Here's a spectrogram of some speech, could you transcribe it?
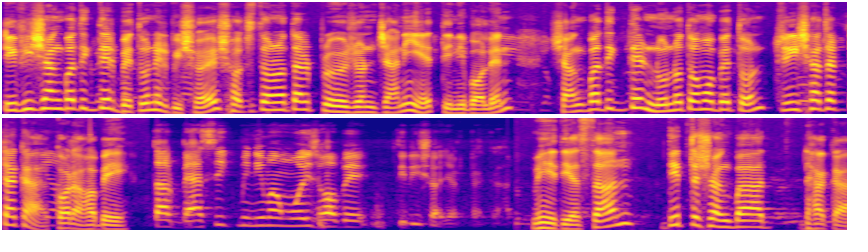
টিভি সাংবাদিকদের বেতনের বিষয়ে সচেতনতার প্রয়োজন জানিয়ে তিনি বলেন সাংবাদিকদের ন্যূনতম বেতন ত্রিশ হাজার টাকা করা হবে। তার বেসিক মিনিমাম ওয়েজ হবে তিরিশ হাজার টাকা। মেহেদি হাসান দীপ্ত সংবাদ ঢাকা।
